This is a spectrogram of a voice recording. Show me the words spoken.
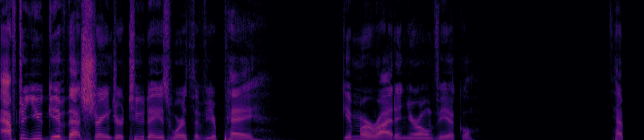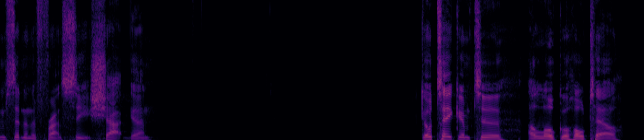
After you give that stranger two days' worth of your pay, give him a ride in your own vehicle. Have him sit in the front seat, shotgun. Go take him to a local hotel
